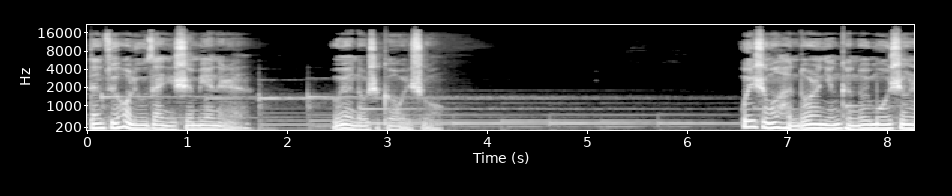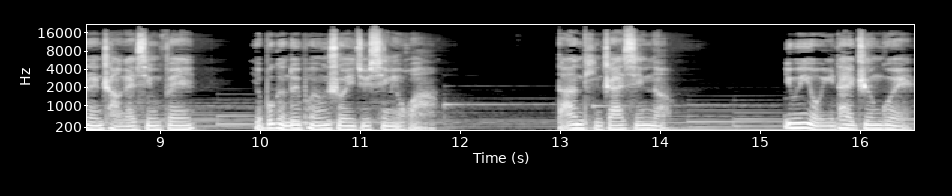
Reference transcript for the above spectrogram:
但最后留在你身边的人，永远都是个位数。为什么很多人宁肯对陌生人敞开心扉？也不肯对朋友说一句心里话。答案挺扎心的，因为友谊太珍贵，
